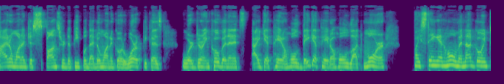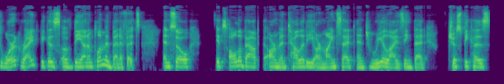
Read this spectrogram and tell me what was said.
I don't want to just sponsor the people that don't want to go to work because we're during COVID and it's, I get paid a whole, they get paid a whole lot more by staying at home and not going to work, right? Because of the unemployment benefits. And so it's all about our mentality, our mindset, and realizing that just because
